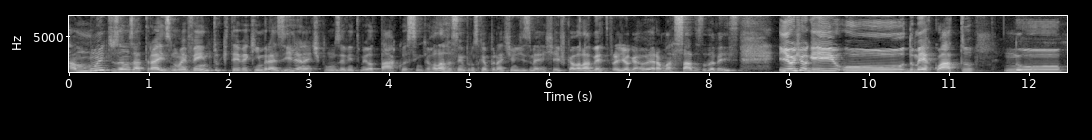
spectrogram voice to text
há muitos anos atrás num evento que teve aqui em Brasília, né? Tipo uns eventos meio otaku, assim, que rolava sempre uns campeonatinhos de Smash, aí ficava lá aberto pra jogar, eu era amassado toda vez. E eu joguei o do 64 no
